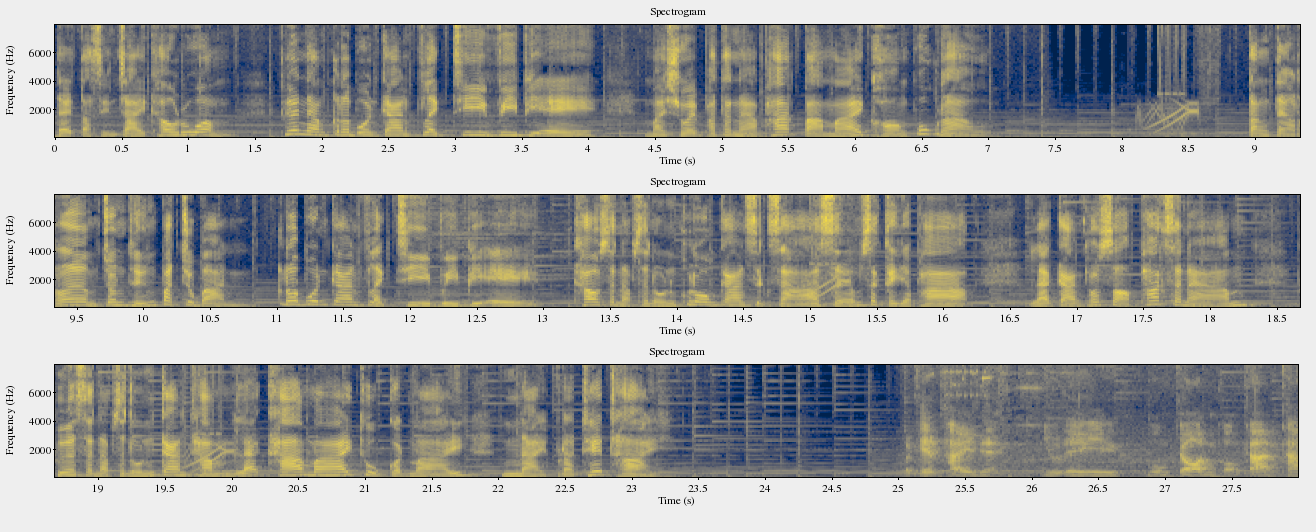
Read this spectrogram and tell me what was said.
ได้ตัดสินใจเข้าร่วม เพื่อนำกระบวนการ FLECT VPA มาช่วยพัฒนาภาคป่าไม้ของพวกเรา ตั้งแต่เริ่มจนถึงปัจจุบัน กระบวนการ FLECT VPA เข้าสนับสนุนโครงการศึกษาเสริมศักยภาพ และการทดสอบภาคสนาม เพื่อสนับสนุนการทำและค้าไม้ถูกกฎหมายในประเทศไทย ประเทศไทยเนี่ยอยู่ในวงจรของการค้า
